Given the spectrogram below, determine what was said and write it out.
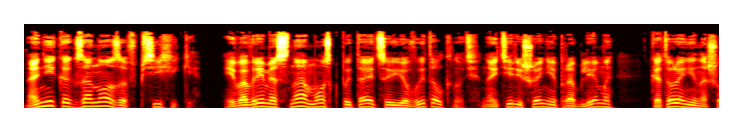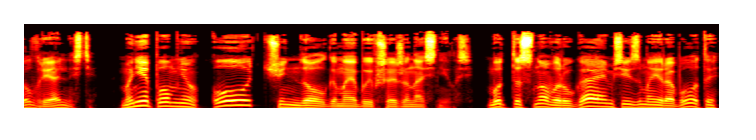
Они как заноза в психике, и во время сна мозг пытается ее вытолкнуть, найти решение проблемы, которое не нашел в реальности. Мне, помню, очень долго моя бывшая жена снилась. Будто снова ругаемся из-за моей работы,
